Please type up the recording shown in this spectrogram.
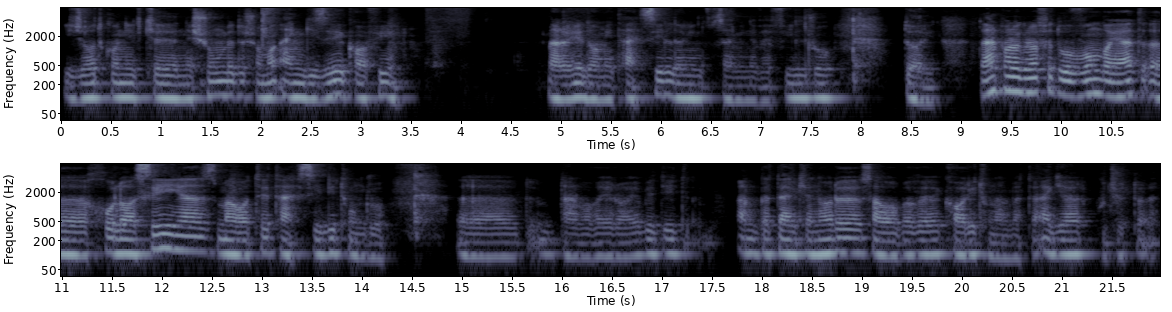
ایجاد کنید که نشون بده شما انگیزه کافی برای ادامه تحصیل در این زمینه و field رو دارید. در پاراگراف دوم باید خلاصه ای از مقاطع تحصیلیتون رو در واقع ارائه بدید. در کنار سوابق کاریتون البته اگر وجود داره.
